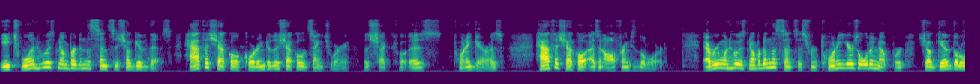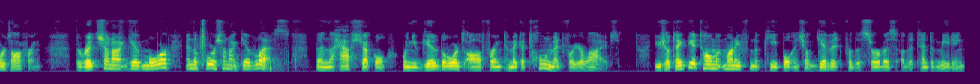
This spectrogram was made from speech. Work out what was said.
Each one who is numbered in the census shall give this half a shekel according to the shekel of the sanctuary, the shekel is twenty gerahs, half a shekel as an offering to the Lord. Everyone who is numbered in the census from twenty years old and upward shall give the Lord's offering. The rich shall not give more, and the poor shall not give less than the half shekel when you give the Lord's offering to make atonement for your lives. You shall take the atonement money from the people and shall give it for the service of the tent of meeting,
